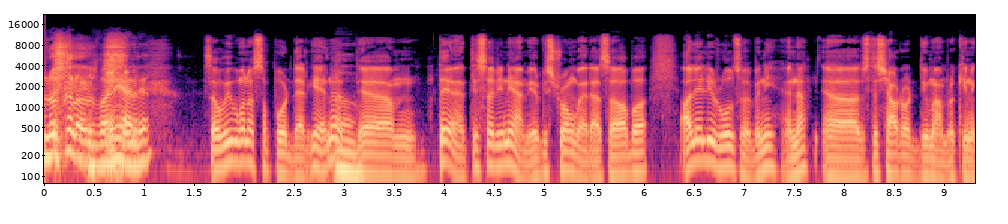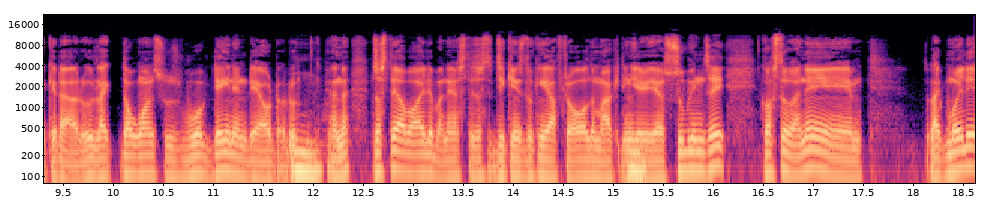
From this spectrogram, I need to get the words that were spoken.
लोकलहरू भनिहाल्यो। So we want support that कि होइन त्यही त्यसरी नै हामीहरूको स्ट्रङ भइरहेछ अब अलिअलि रोल्सहरू पनि होइन? जस्तै साउट आउट दिउँ हाम्रो किन केटाहरू like the ones whose work day in and day out होइन? जस्तै अब अहिले भने जस्तै जस्तै जिकिन्स looking after all the marketing area Subin चाहिँ कस्तो भने लाइक मैले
